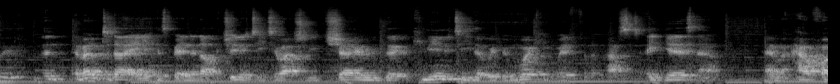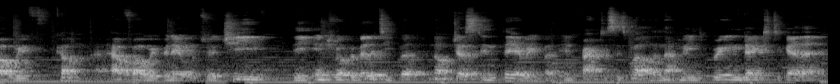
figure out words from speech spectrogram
The event today has been an opportunity to actually show the community that we've been working with for the past eight years now um, how far we've come, how far we've been able to achieve the interoperability, but not just in theory, but in practice as well. And that means bringing data together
